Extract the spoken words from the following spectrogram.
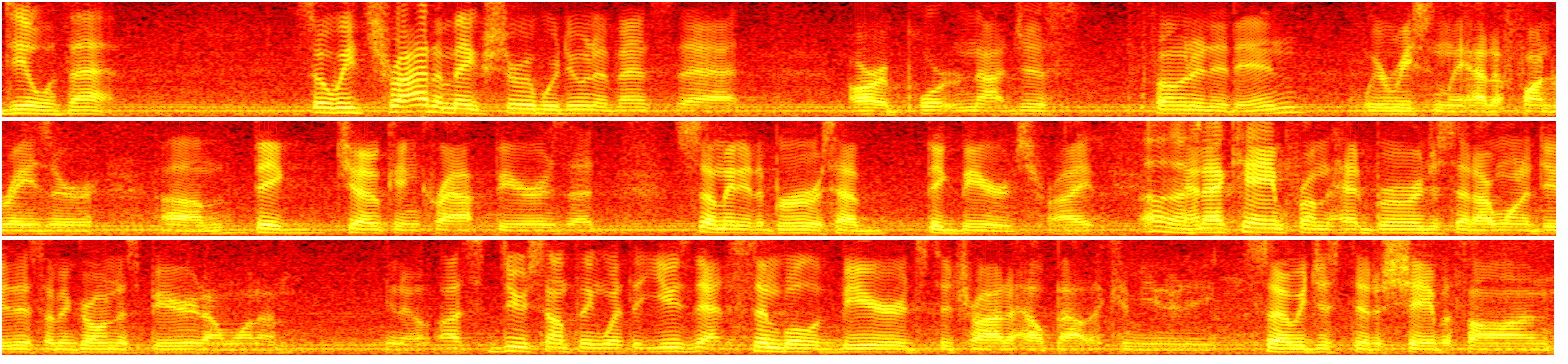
deal with that? So we try to make sure we're doing events that are important, not just phoning it in. We recently had a fundraiser. Um, big joke in craft beer is that so many of the brewers have big beards, right? Oh, and I came from the head brewer. Just said, "I want to do this. I've been growing this beard. I want to, you know, us do something with it. Use that symbol of beards to try to help out the community." So we just did a shave-a-thon.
